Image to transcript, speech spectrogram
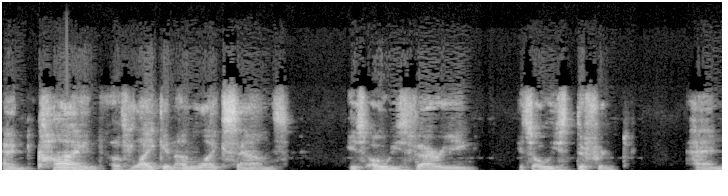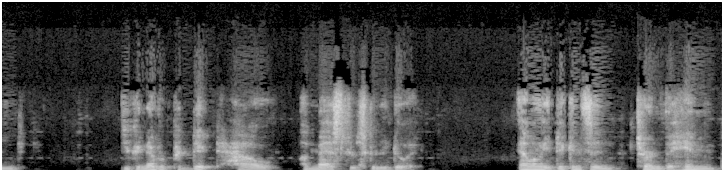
and kind of like and unlike sounds is always varying, it's always different, and you can never predict how a master is going to do it. Emily Dickinson turned the hymn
